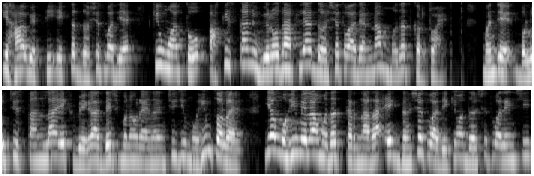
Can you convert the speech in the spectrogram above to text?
की हा व्यक्ती एकतर दहशतवादी आहे किंवा तो पाकिस्तान विरोधातल्या दहशतवाद्यांना मदत करतो आहे. म्हणजे बलुचिस्तानला एक वेगळा देश बनवण्याची जी मोहीम चालू आहे या मोहिमेला मदत करणारा एक दहशतवादी किंवा दहशतवाद्यांशी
